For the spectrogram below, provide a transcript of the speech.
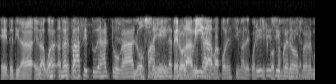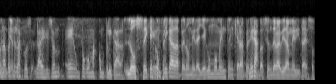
eh, te tirara el agua no, no es fácil tú dejar tu hogar, Lo tu sé, pero la vida va por encima de cualquier sí, cosa sí, pero, pero algunas veces las cosas, la decisión es un poco más complicada. Lo sé que es complicada, pero mira, llega un momento en que la preservación de la vida medita eso.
